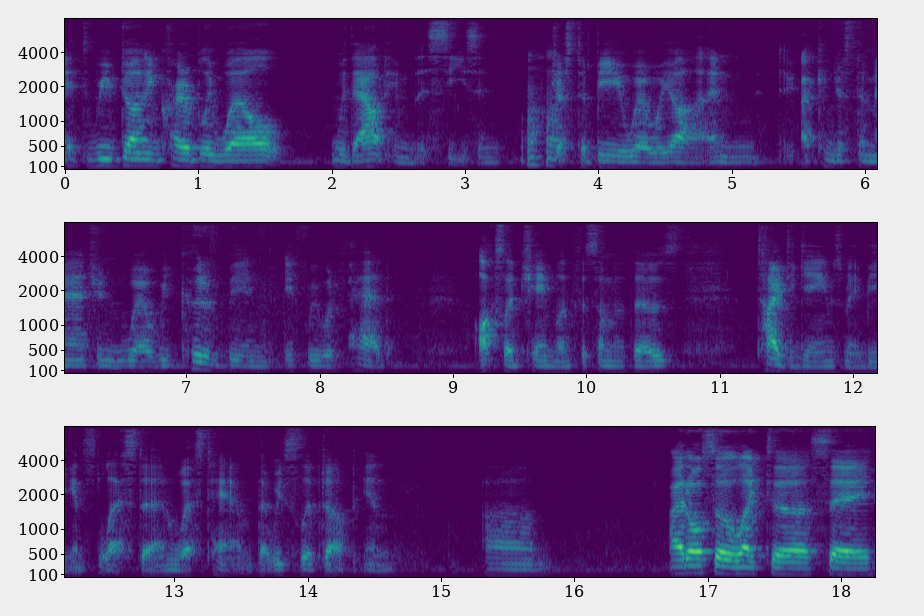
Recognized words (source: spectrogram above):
it we've done incredibly well without him this season, Uh-huh. just to be where we are, and I can just imagine where we could have been if we would have had Oxlade Chamberlain for some of those tied to games, maybe against Leicester and West Ham that we slipped up in. Um, I'd also like to say,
